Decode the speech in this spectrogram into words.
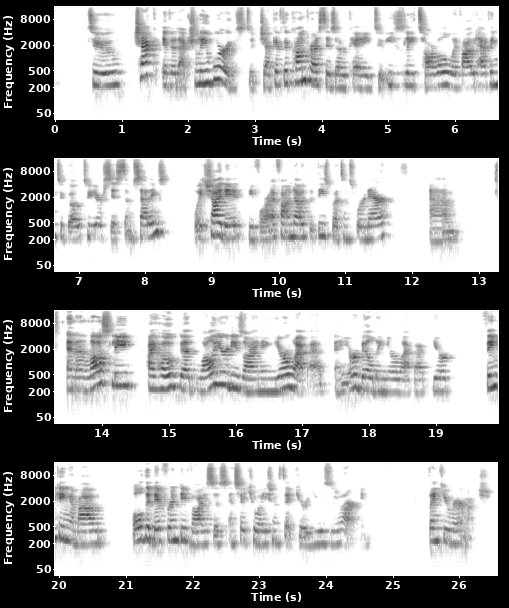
to check if it actually works, to check if the contrast is okay, to easily toggle without having to go to your system settings which I did before I found out that these buttons were there. Um, and then lastly, I hope that while you're designing your web app and you're building your web app, you're thinking about all the different devices and situations that your users are in. Thank you very much.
